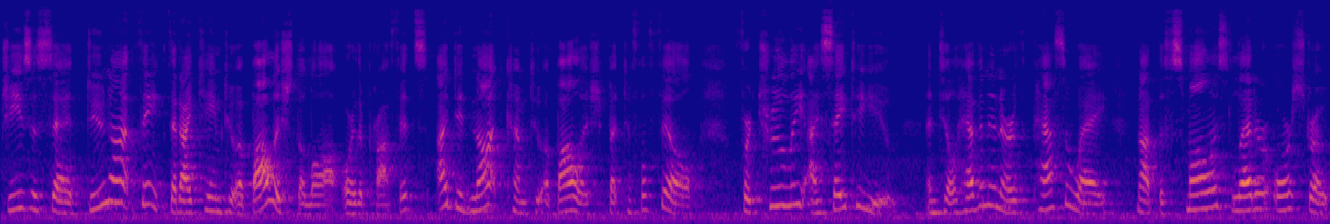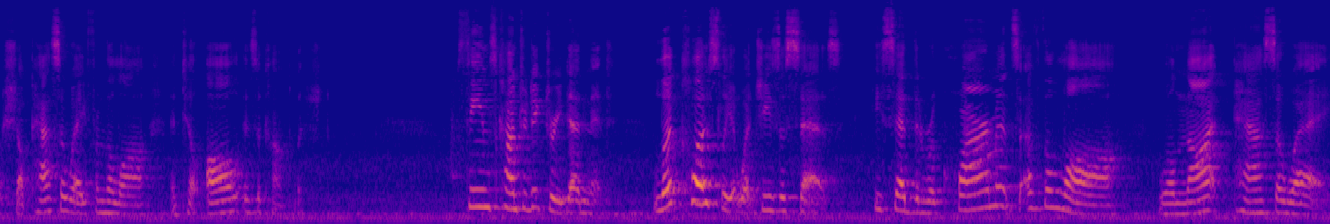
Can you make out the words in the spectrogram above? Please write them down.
Jesus said, "Do not think that I came to abolish the law or the prophets. I did not come to abolish, but to fulfill. For truly I say to you, until heaven and earth pass away, not the smallest letter or stroke shall pass away from the law until all is accomplished." Seems contradictory, doesn't it? Look closely at what Jesus says he said the requirements of the law will not pass away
